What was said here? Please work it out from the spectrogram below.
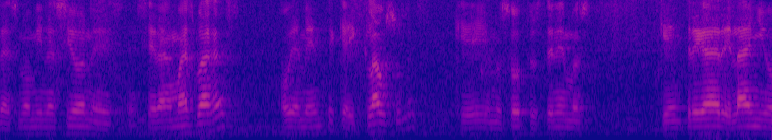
las nominaciones serán más bajas, obviamente que hay cláusulas, que nosotros tenemos que entregar el año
